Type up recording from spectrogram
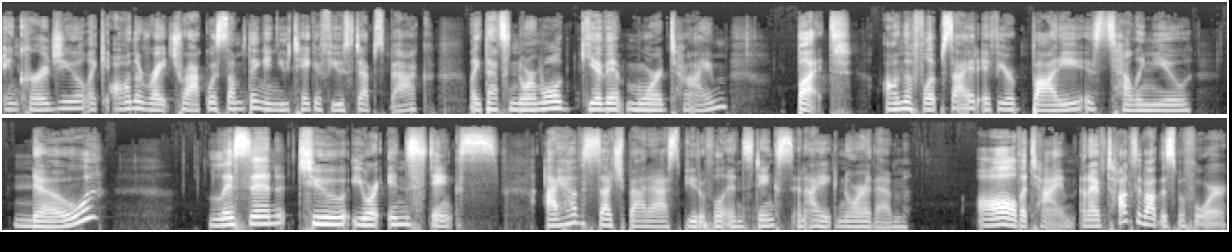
encourage you like on the right track with something and you take a few steps back. Like that's normal. Give it more time. But on the flip side, if your body is telling you no, listen to your instincts. I have such badass, beautiful instincts and I ignore them all the time. And I've talked about this before.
